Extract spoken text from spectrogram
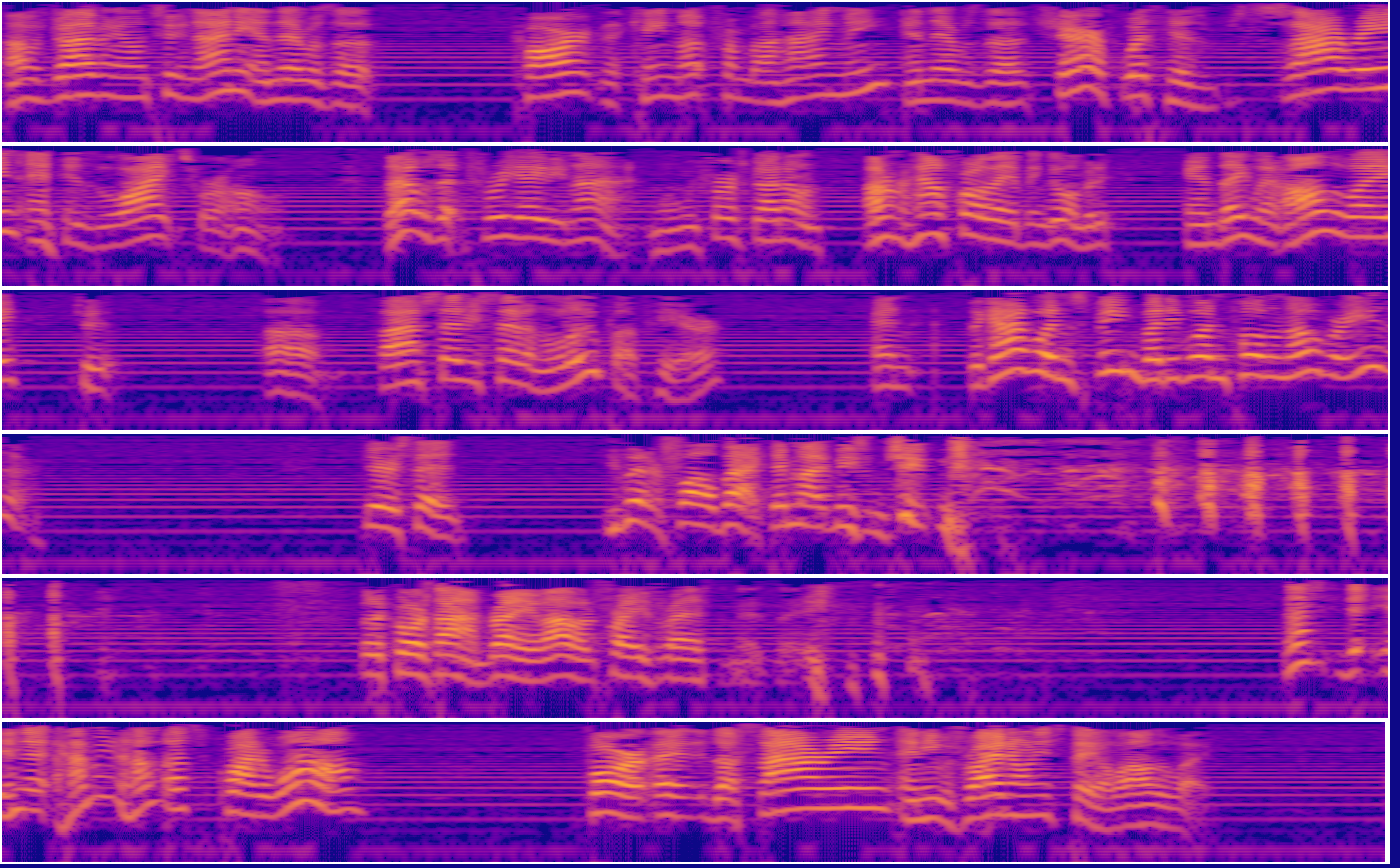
I was driving on 290, and there was a car that came up from behind me, and there was a sheriff with his siren and his lights were on. That was at 389 when we first got on. I don't know how far they had been going, but it, and they went all the way to uh, 577 loop up here, and the guy wasn't speeding, but he wasn't pulling over either. Jerry said, "You better fall back. There might be some shooting." but of course, I'm brave. I was afraid for estimate. that's in that. How many? How, that's quite a while for uh, the siren, and he was right on his tail all the way.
